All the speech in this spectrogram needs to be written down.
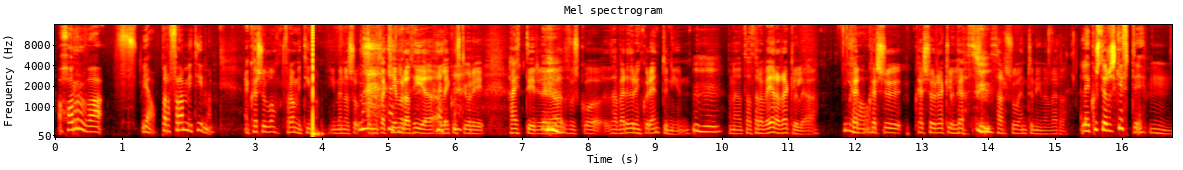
að horfa já, bara fram í tíman En hversu langt fram í tíman? Ég menna, svo, svo náttúrulega kemur að því að, að leikustjóri hættir, að, sko, það verður einhver enduníun, mm -hmm. þannig að það þarf að vera reglulega Hver, hversu, hversu reglulega þarf svo endunín að verða? Leikustjóra skipti. Mm.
